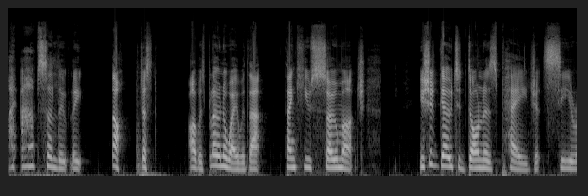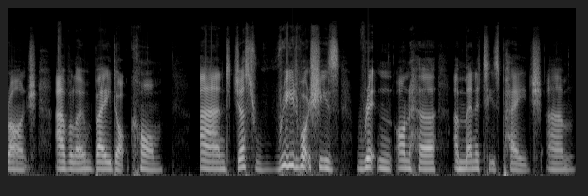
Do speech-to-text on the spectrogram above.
I absolutely, oh, just, I was blown away with that. Thank you so much. You should go to Donna's page at SeaRanchAbaloneBay.com and just read what she's written on her amenities page. Um,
